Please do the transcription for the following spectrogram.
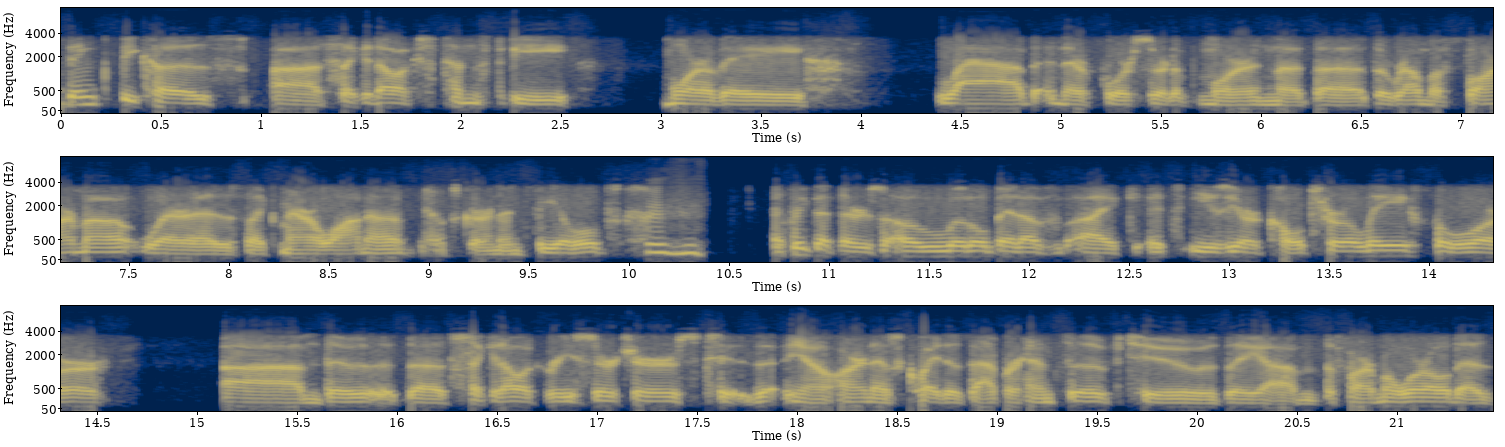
think because uh, psychedelics tends to be more of a lab and therefore sort of more in the, the, the realm of pharma, whereas like marijuana, you know, it's grown in fields. Mm-hmm. I think that there's a little bit of like it's easier culturally for um, the the psychedelic researchers to you know aren't as quite as apprehensive to the um, the pharma world as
